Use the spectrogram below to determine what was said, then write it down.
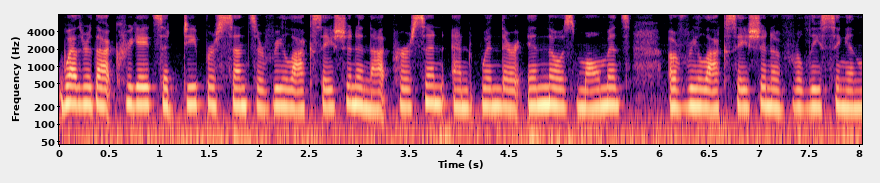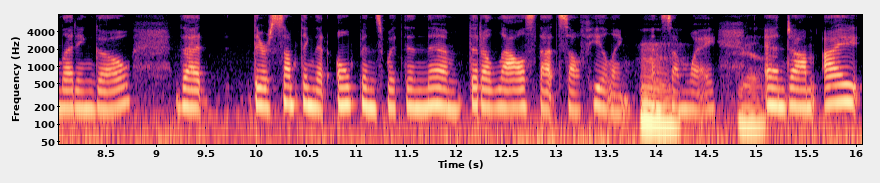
whether that creates a deeper sense of relaxation in that person and when they're in those moments of relaxation of releasing and letting go that there's something that opens within them that allows that self-healing in some way. Yeah. and um, I,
